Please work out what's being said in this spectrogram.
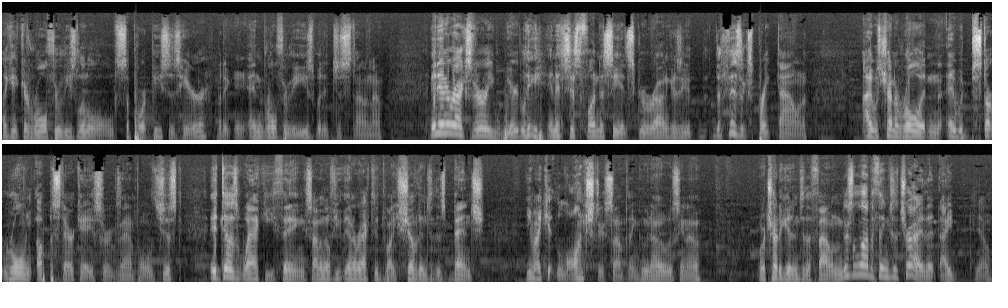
Like it could roll through these little support pieces here, but it, and roll through these, but it just I don't know. It interacts very weirdly, and it's just fun to see it screw around because the physics break down. I was trying to roll it, and it would start rolling up a staircase, for example. It's just it does wacky things. I don't know if you interacted by shove it into this bench, you might get launched or something. Who knows? You know, or try to get into the fountain. There's a lot of things to try that I you know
